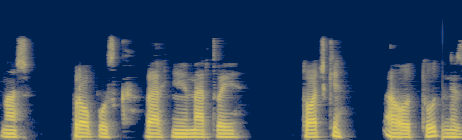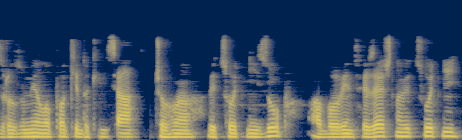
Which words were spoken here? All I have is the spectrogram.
наш пропуск верхньої мертвої точки. А от тут незрозуміло поки до кінця, чого відсутній зуб, або він фізично відсутній,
